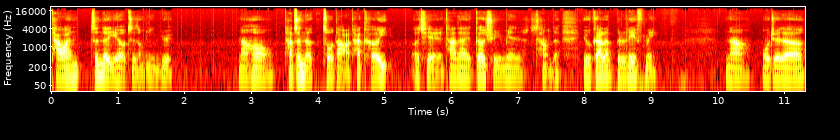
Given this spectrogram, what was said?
台湾真的也有这种音乐，然后他真的做到了，他可以，而且他在歌曲里面唱的 "You gotta believe me"，那我觉得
